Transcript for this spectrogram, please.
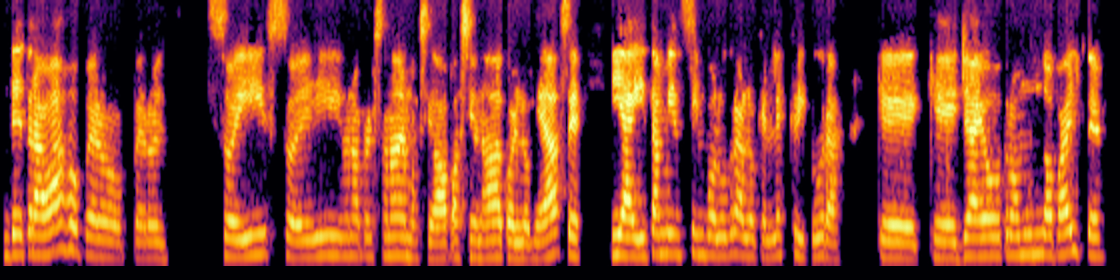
de, trabajo, pero, pero soy, soy una persona demasiado apasionada con lo que hace. Y ahí también se involucra lo que es la escritura, que, que ya es otro mundo aparte.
